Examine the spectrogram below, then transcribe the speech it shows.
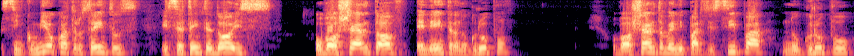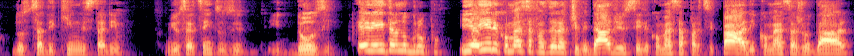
5472, o Baal Shem Tov, ele entra no grupo. O Baal Shem Tov, ele participa no grupo dos Tzadikim Nistarim. 1712. Ele entra no grupo. E aí ele começa a fazer atividades, ele começa a participar e começa a ajudar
